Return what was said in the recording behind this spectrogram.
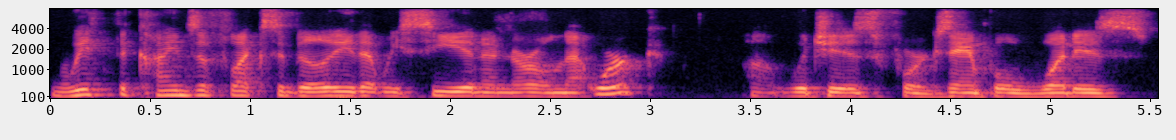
with the kinds of flexibility that we see in a neural network, uh, which is, for example, what is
